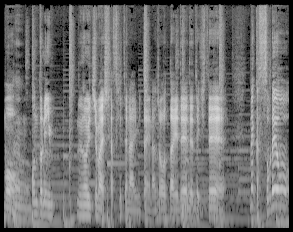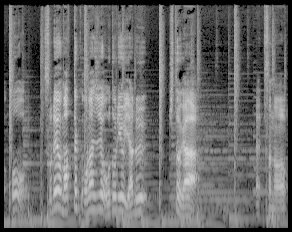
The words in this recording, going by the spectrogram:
もうん。う本当に布一枚しかつけてないみたいな状態で出てきて、なんかそれををそれを全く同じ踊りをやる人がえその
